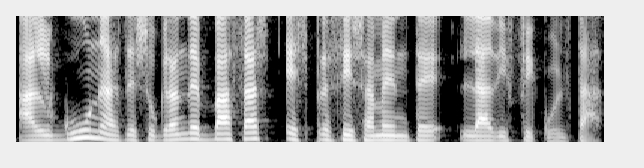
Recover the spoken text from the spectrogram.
algunas de sus grandes bazas, es precisamente la dificultad.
